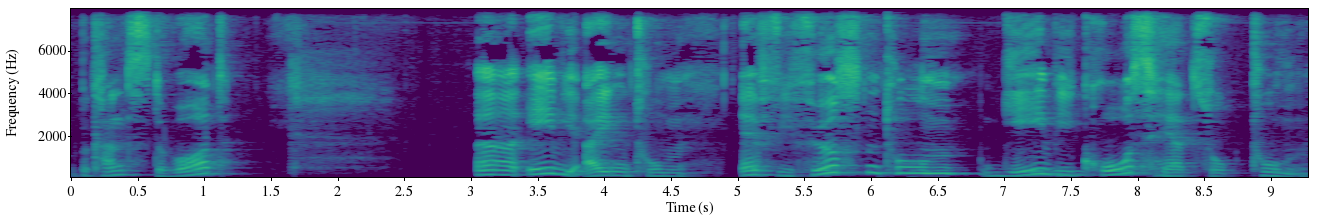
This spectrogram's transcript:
bekannteste Wort. Äh, e wie Eigentum, F wie Fürstentum, G wie Großherzogtum.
